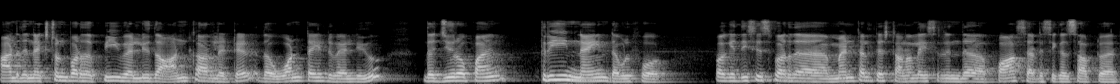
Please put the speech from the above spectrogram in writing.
And the next one for the p value the uncorrelated the one tailed value the 0.3944 okay this is for the Mantel test analyzer in the past statistical software.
